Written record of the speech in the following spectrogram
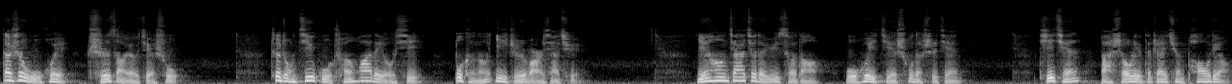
但是舞会迟早要结束，这种击鼓传花的游戏不可能一直玩下去。银行家就得预测到舞会结束的时间，提前把手里的债券抛掉，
